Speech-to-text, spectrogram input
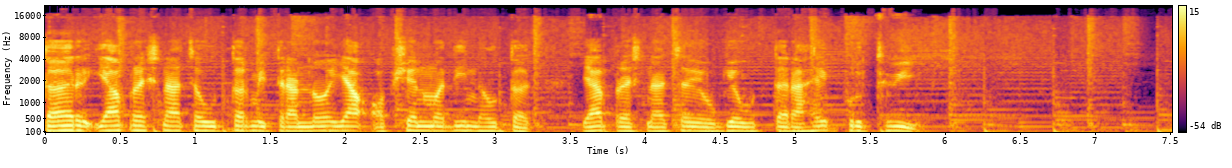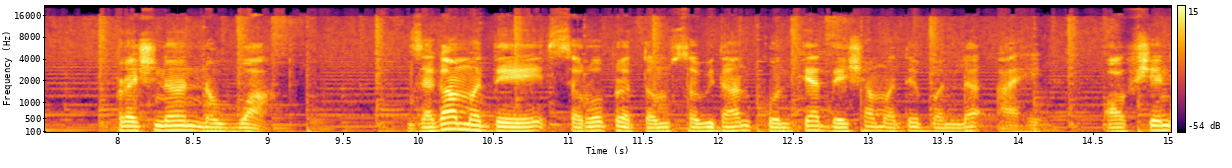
तर या प्रश्नाचं उत्तर मित्रांनो या ऑप्शनमध्ये नव्हतंच. या प्रश्नाचं योग्य उत्तर आहे पृथ्वी. प्रश्न नववा. जगामध्ये सर्वप्रथम संविधान कोणत्या देशामध्ये बनलं आहे? Option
